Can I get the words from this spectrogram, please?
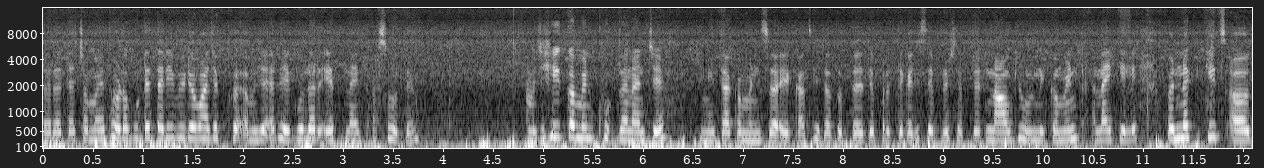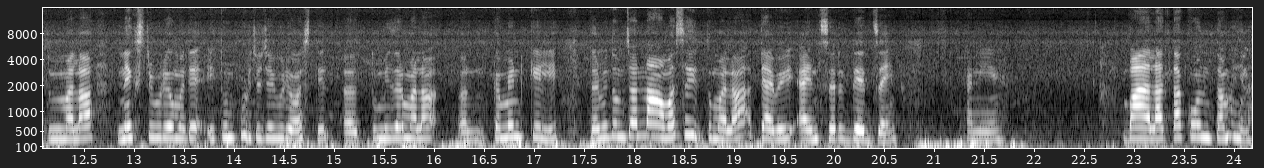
तर त्याच्यामुळे थोडं कुठेतरी व्हिडिओ माझे क म्हणजे रेग्युलर येत नाहीत असं होते म्हणजे ही कमेंट खूप जणांचे. मी त्या कमेंटचं एकाच ह्याच्यात उत्तर ते प्रत्येकाचे सेपरेट सेपरेट नाव घेऊन मी कमेंट नाही केले. पण नक्कीच तुम्ही मला नेक्स्ट व्हिडिओमध्ये इथून पुढचे जे व्हिडिओ असतील तुम्ही जर मला कमेंट केली तर मी तुमच्या नावासहित तुम्हाला त्यावेळी ॲन्सर देत जाईन. आणि बाळाला आता कोणता महिना?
